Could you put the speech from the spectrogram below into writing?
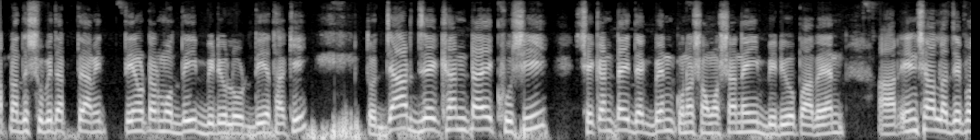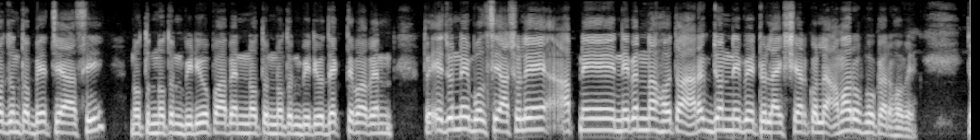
আপনাদের সুবিধার্থে আমি তিনোটার মধ্যেই ভিডিও লোড দিয়ে থাকি। তো যার যেখানটায় খুশি, সেখানটাই দেখবেন, কোনো সমস্যা নেই ভিডিও পাবেন। আর ইনশাআল্লাহ যে পর্যন্ত বেঁচে আসি নতুন নতুন ভিডিও পাবেন, নতুন নতুন ভিডিও দেখতে পাবেন। তো এই জন্যই বলছি, আসলে আপনি নেবেন না, হয়তো আরেকজন নেবে, একটু লাইক শেয়ার করলে আমার উপকার হবে। তো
